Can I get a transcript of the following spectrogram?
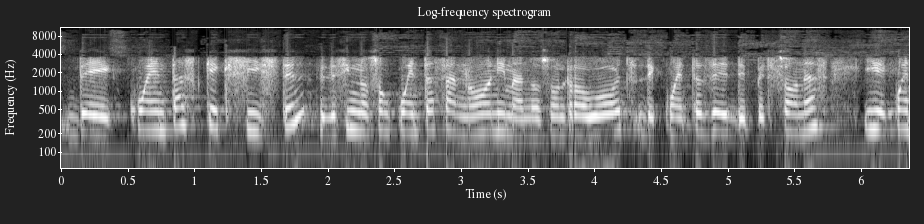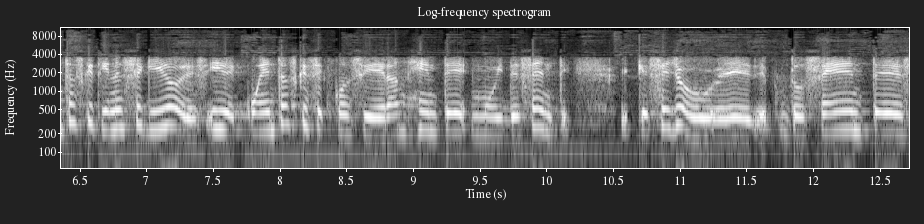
de cuentas que existen, es decir, no son cuentas anónimas, no son robots, de cuentas de, de, personas y de cuentas que tienen seguidores y de cuentas que se consideran gente muy decente, qué sé yo, eh, docentes,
